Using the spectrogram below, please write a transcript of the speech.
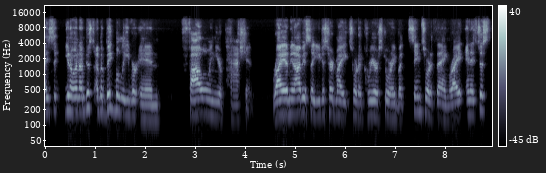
I said, you know, and I'm just, I'm a big believer in following your passion, right? I mean, obviously, you just heard my sort of career story, but same sort of thing, right? And it's just,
